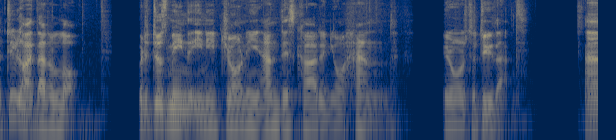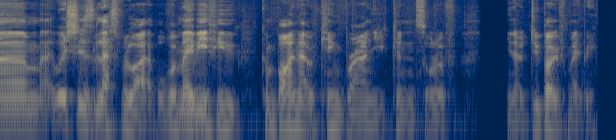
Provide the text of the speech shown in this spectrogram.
I do like that a lot. But it does mean that you need Johnny and this card in your hand in order to do that. Um, which is less reliable. But maybe if you combine that with King Bran, you can sort of, you know, do both maybe.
